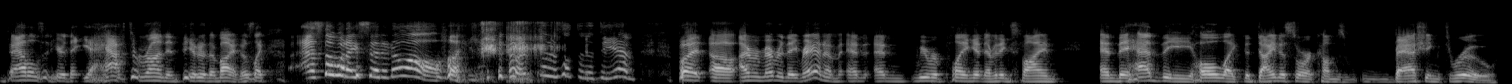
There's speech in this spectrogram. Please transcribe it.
battles in here that you have to run in theater of the mind. I was like, that's not what I said at all. Like, I said it's up to the DM. But uh, I remember they ran them and and we were playing it and everything's fine. And they had the whole like the dinosaur comes bashing through.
